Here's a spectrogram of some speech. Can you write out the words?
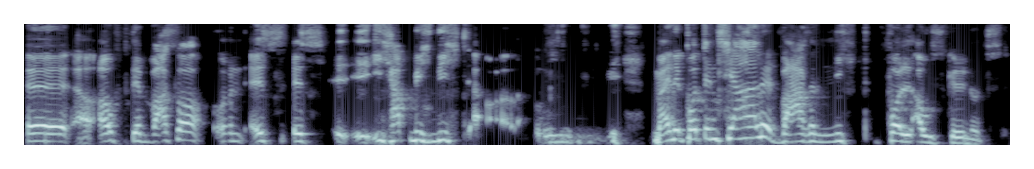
äh, auf dem Wasser und es, es, ich habe mich nicht, meine Potenziale waren nicht voll ausgenutzt,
